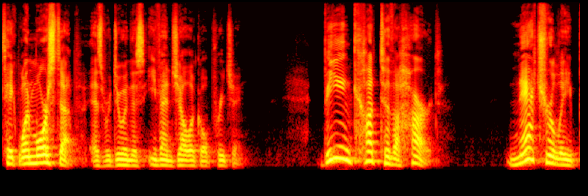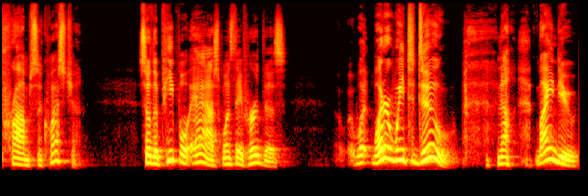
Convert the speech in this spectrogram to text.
take one more step as we're doing this evangelical preaching. Being cut to the heart naturally prompts a question. So the people ask, once they've heard this, what, what are we to do? now, mind you,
